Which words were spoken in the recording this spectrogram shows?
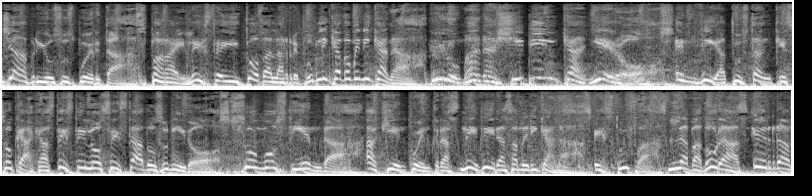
Ya abrió sus puertas para el este y toda la República Dominicana. Romana Shipping Cañeros. Envía tus tanques o cajas desde los Estados Unidos. Somos tienda. Aquí encuentras neveras americanas, estufas, lavadoras, herramientas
